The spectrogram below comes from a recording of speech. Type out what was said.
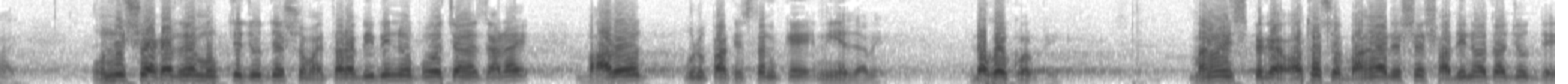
হয়। উনিশশো একাত্তরের মুক্তিযুদ্ধের সময় তারা বিভিন্ন প্রচারণা চালায়, ভারত পুরো পাকিস্তানকে নিয়ে যাবে, দখল করবে। মাননীয় স্পিকার, অথচ বাংলাদেশের স্বাধীনতা যুদ্ধে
